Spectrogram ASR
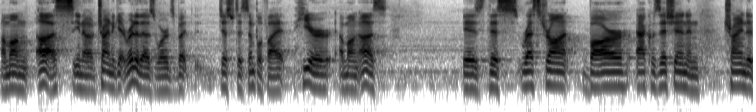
among us, you know, trying to get rid of those words, but just to simplify it, here among us is this restaurant bar acquisition and trying to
